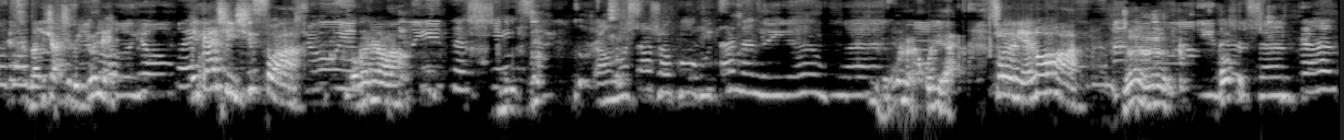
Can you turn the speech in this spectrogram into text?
我的所有你感情一起吃哇？我跟你说你的心菜，让我享受孤孤单单的夜晚。我来喝点。说的念了哈。你的审判，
